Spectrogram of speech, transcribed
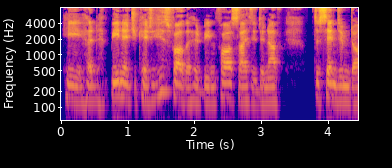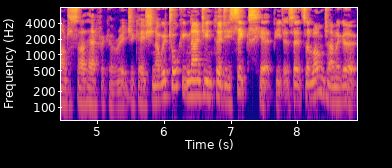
He had been educated, his father had been far-sighted enough to send him down to South Africa for education. Now we're talking 1936 here, Peter, so it's a long time ago.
